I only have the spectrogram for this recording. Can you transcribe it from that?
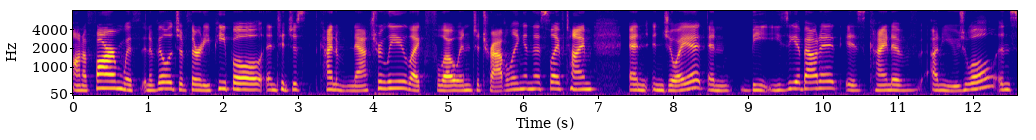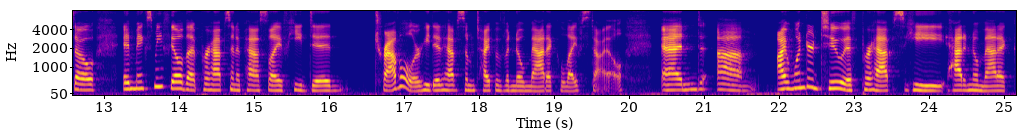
on a farm with in a village of 30 people and to just kind of naturally like flow into traveling in this lifetime and enjoy it and be easy about it is kind of unusual. And so it makes me feel that perhaps in a past life he did travel or he did have some type of a nomadic lifestyle. And um, I wondered too if perhaps he had a nomadic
